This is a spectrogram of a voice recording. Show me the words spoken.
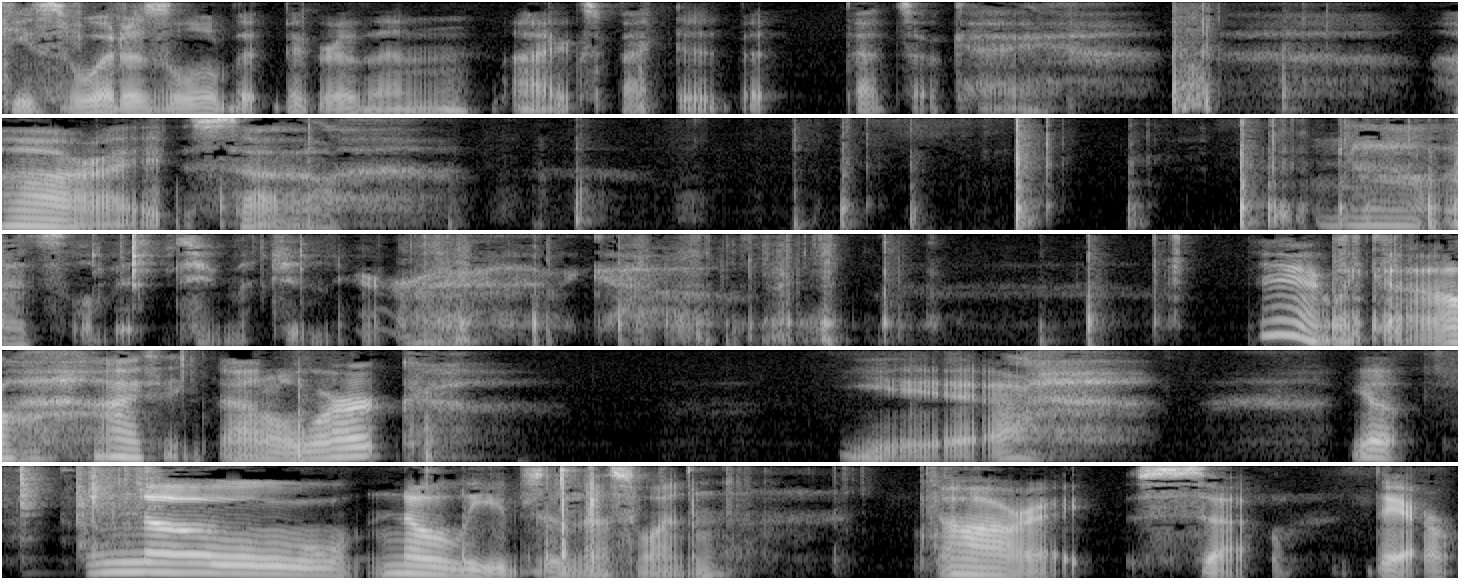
piece of wood is a little bit bigger than I expected, but that's okay. All right, so now that's a little bit too much in there. There we go. I think that'll work. Yeah. Yep. No, no leaves in this one. All right. So, there.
